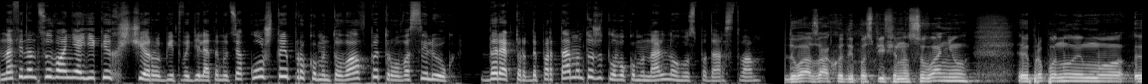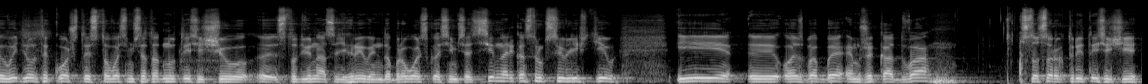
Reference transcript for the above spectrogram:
На фінансування яких ще робіт виділятимуться кошти, прокоментував Петро Василюк, директор департаменту житлово-комунального господарства. Два заходи по співфінансуванню. Е, Пропонуємо е, виділити кошти 181 тисячу е, 112 гривень Добровольського 77 на реконструкцію ліфтів і е, ОСББ МЖК-2 143 тисячі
